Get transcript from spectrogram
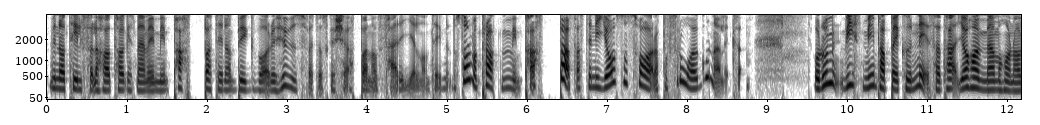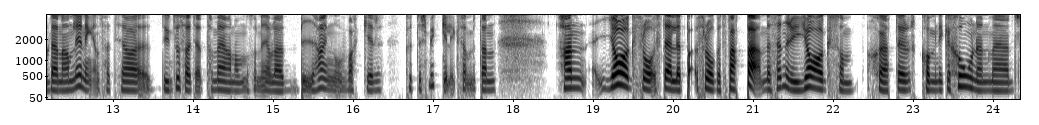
vid något tillfälle har jag tagit med mig min pappa till något byggvaruhus för att jag ska köpa någon färg eller någonting. Då står de och pratar med min pappa fast det är jag som svarar på frågorna. Liksom. Och då, visst, min pappa är kunnig, så att han, jag har med mig honom av den anledningen. Så att jag, det är inte så att jag tar med honom som en jävla bihang och vacker kuttersmycke, liksom, utan han, jag frå, ställer frågor till pappa, men sen är det jag som sköter kommunikationen med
